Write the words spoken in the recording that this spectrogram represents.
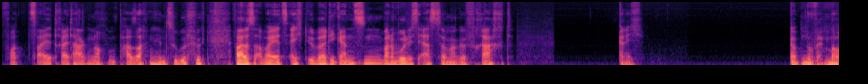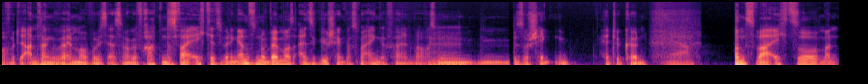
vor zwei, drei Tagen noch ein paar Sachen hinzugefügt, war das aber jetzt echt über die ganzen, wann wurde ich das erste Mal gefragt? Gar nicht. Ich glaube, November, Anfang November wurde ich das erste Mal gefragt. Und das war echt jetzt über den ganzen November das einzige Geschenk, was mir eingefallen war, was man mir so schenken hätte können. Ja. Sonst war echt so, man,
